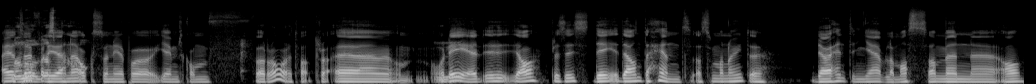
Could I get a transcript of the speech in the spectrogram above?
Ja, Jag Man träffade ju henne också nere på Gamescom förra året, va, tror jag. Eh, och det Mm. är, det- ja precis, det, det har inte hänt, alltså man har inte, det har hänt en jävla massa, men eh, ja.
